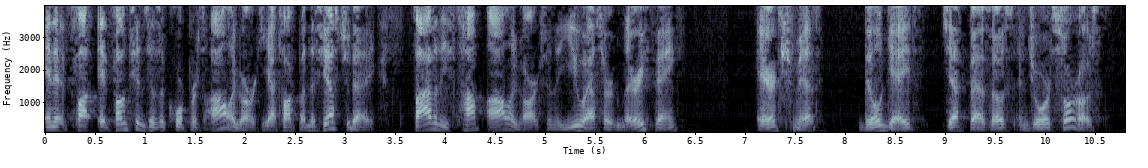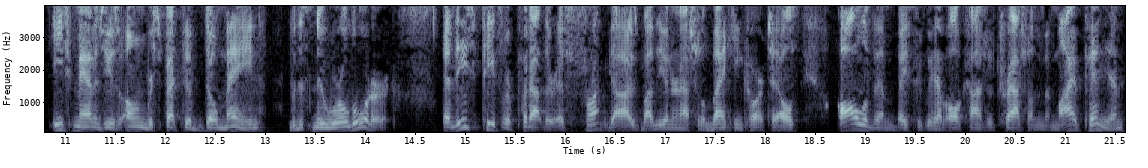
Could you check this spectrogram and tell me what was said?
and it fu- it functions as a corporate oligarchy. I talked about this yesterday. Five of these top oligarchs in the U.S. are Larry Fink, Eric Schmidt, Bill Gates, Jeff Bezos, and George Soros, each managing his own respective domain with this new world order. And these people are put out there as front guys by the international banking cartels. All of them basically have all kinds of trash on them, in my opinion,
